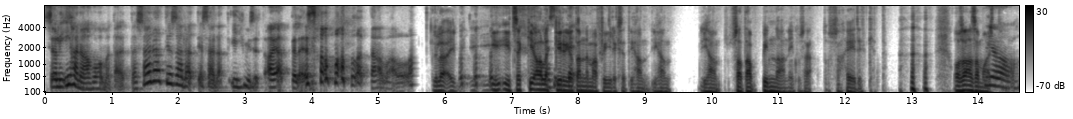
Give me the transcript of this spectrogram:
Se oli ihanaa huomata, että sadat ja sadat ja sadat ihmiset ajattelee samalla tavalla. Kyllä itsekin allekirjoitan sitten, nämä fiilikset ihan, ihan, ihan sata pinnaa, niin kuin sä tuossa heititkin. Osaan samaista. Joo.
